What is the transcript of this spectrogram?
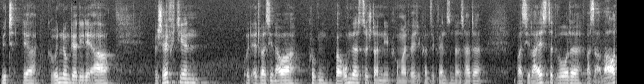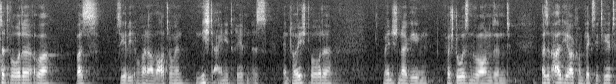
mit der Gründung der DDR beschäftigen und etwas genauer gucken, warum das zustande gekommen hat, welche Konsequenzen das hatte, was geleistet wurde, was erwartet wurde, aber was sicherlich auch an Erwartungen nicht eingetreten ist, enttäuscht wurde, Menschen dagegen verstoßen worden sind. Also in all ihrer Komplexität,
